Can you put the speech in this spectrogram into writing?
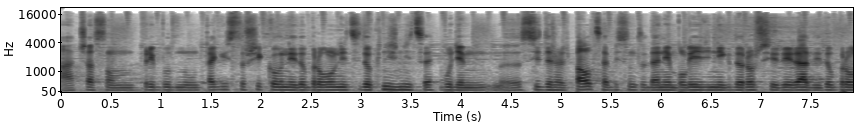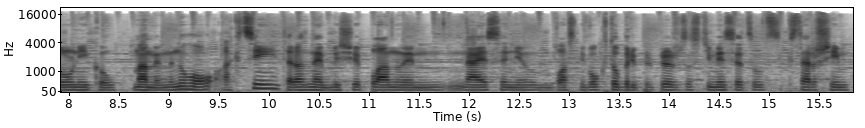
a časom pribudnú takisto šikovní dobrovoľníci do knižnice. Budem e, si držať palce, aby som teda nebol jediný, kto rozšíri rady dobrovoľníkov. Máme mnoho akcií, teraz najbližšie plánujem na jeseň vlastne v oktobri pri príležitosti mesiacov k starším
